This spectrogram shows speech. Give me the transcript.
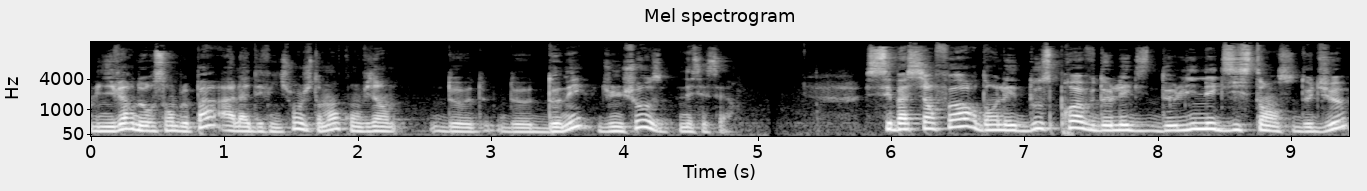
L'univers ne ressemble pas à la définition justement qu'on vient de, donner d'une chose nécessaire. Sébastien Faure, dans les douze preuves de l'inexistence de Dieu,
